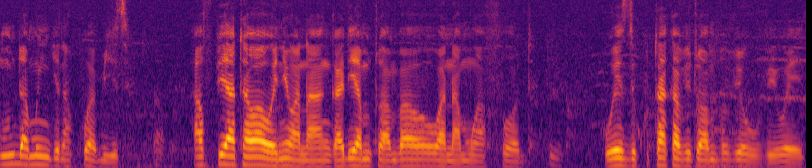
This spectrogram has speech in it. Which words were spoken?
muda mwingi nakuwa busy. Alafu pia hata wao wenyewe wanaangalia mtu ambao wanamuafford. Mm. Huwezi kutaka vitu ambavyo huviwezi.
